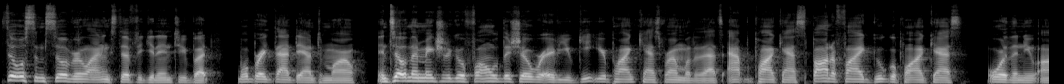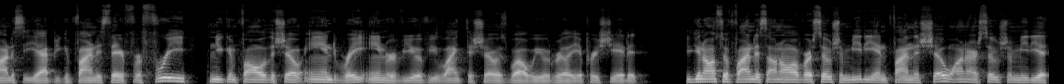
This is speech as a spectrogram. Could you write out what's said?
Still some silver lining stuff to get into, but we'll break that down tomorrow. Until then, make sure to go follow the show wherever you get your podcast from, whether that's Apple Podcasts, Spotify, Google Podcasts, or the new Odyssey app. You can find us there for free, and you can follow the show and rate and review if you like the show as well. We would really appreciate it. You can also find us on all of our social media and find the show on our social media.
